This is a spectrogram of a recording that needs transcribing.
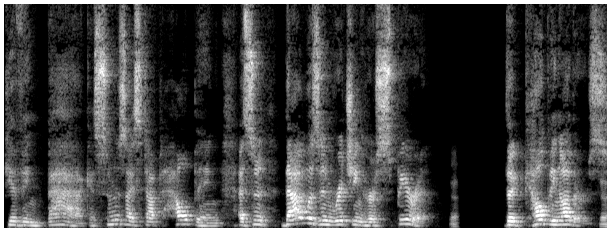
giving back, as soon as I stopped helping, as soon that was enriching her spirit, yeah. the helping others. Yeah.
